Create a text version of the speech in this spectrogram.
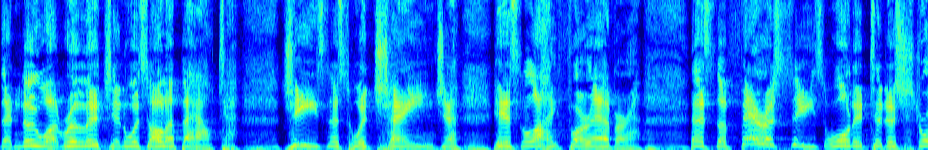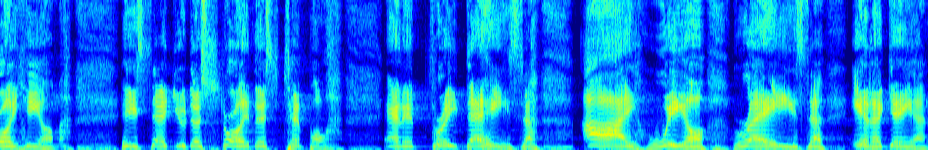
that knew what religion was all about, Jesus would change his life forever. As the Pharisees wanted to destroy him, he said, You destroy this temple, and in three days I will raise it again.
